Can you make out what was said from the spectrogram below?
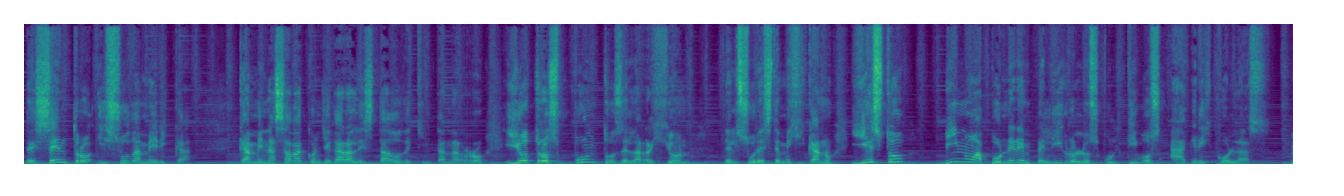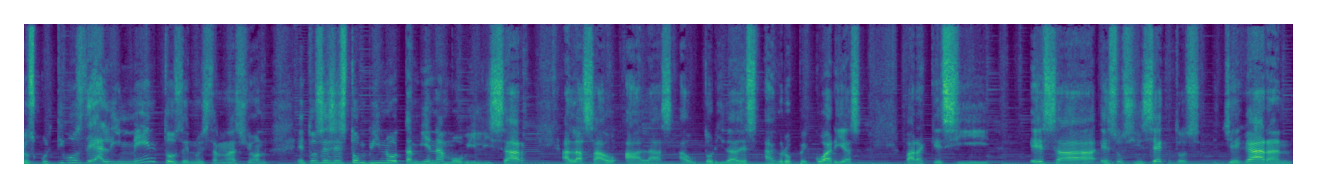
de Centro y Sudamérica, que amenazaba con llegar al estado de Quintana Roo y otros puntos de la región del sureste mexicano. Y esto vino a poner en peligro los cultivos agrícolas los cultivos de alimentos de nuestra nación. Entonces esto vino también a movilizar a las, a las autoridades agropecuarias para que si esa, esos insectos llegaran,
